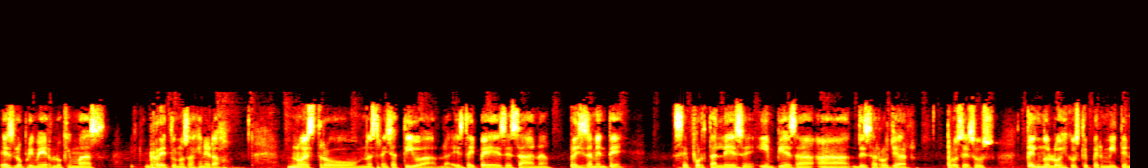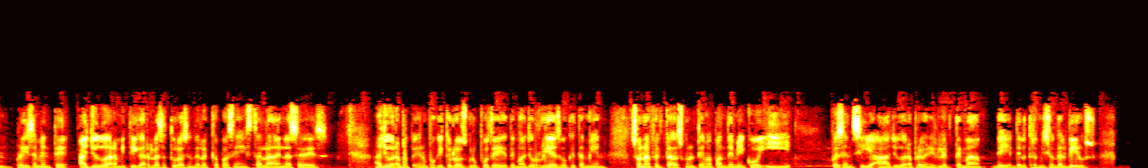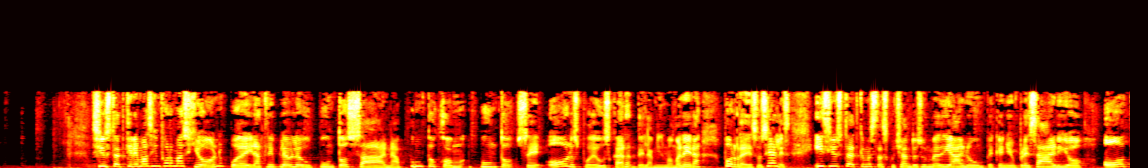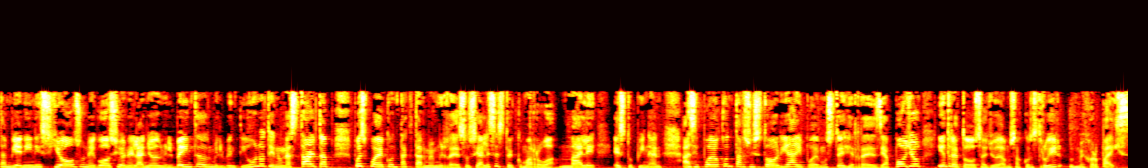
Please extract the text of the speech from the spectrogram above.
es lo primero, lo que más reto nos ha generado. Nuestro, nuestra iniciativa, esta IPS sana, precisamente se fortalece y empieza a desarrollar procesos tecnológicos que permiten precisamente ayudar a mitigar la saturación de la capacidad instalada en las sedes, ayudar a proteger un poquito los grupos de, de mayor riesgo que también son afectados con el tema pandémico y pues en sí a ayudar a prevenir el tema de, de la transmisión del virus. Si usted quiere más información, puede ir a www.sana.com.co los puede buscar de la misma manera por redes sociales. Y si usted que me está escuchando es un mediano, un pequeño empresario o también inició su negocio en el año 2020-2021, tiene una startup, pues puede contactarme en mis redes sociales. Estoy como arroba male estupinan. Así puedo contar su historia y podemos tejer redes de apoyo y entre todos ayudamos a construir un mejor país.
